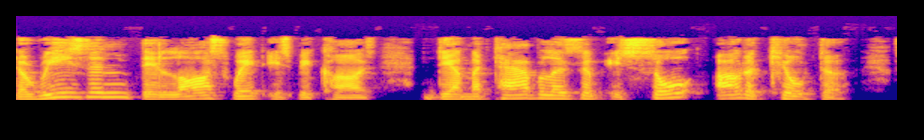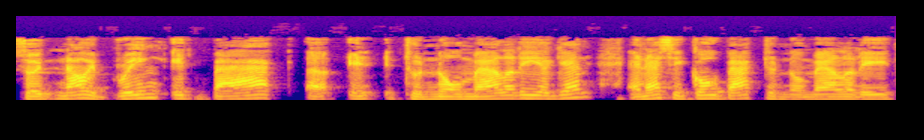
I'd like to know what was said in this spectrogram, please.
The reason they lost weight is because their metabolism is so out of kilter. So now it bring it back uh, it, to normality again. And as it go back to normality,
